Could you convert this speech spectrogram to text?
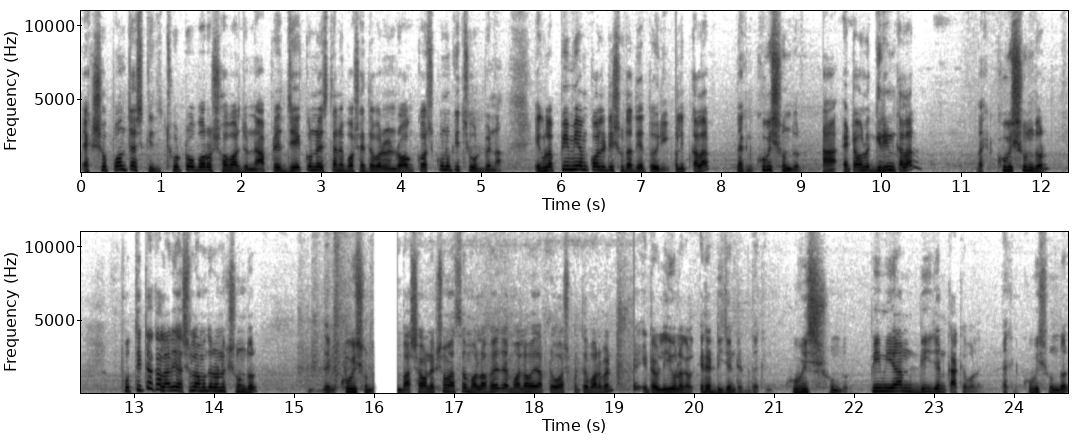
একশো পঞ্চাশ কেজি ছোট বড় সবার জন্য। আপনি যে কোনো স্থানে বসাইতে পারবেন রং কস কোনো কিছু উঠবে না। এগুলো প্রিমিয়াম কোয়ালিটি সুতা দিয়ে তৈরি। অলিভ কালার দেখেন খুবই সুন্দর। আহ, এটা হলো গ্রিন কালার দেখেন খুবই সুন্দর। প্রতিটা কালারই আসলে আমাদের অনেক সুন্দর। দেখেন খুবই সুন্দর। বাসা অনেক সময় আছে ময়লা হয়ে যায় ময়লা হয়ে আপনি ওয়াশ করতে পারবেন। এটা হলো ইউ লাগাল এটা ডিজাইনটা একটু দেখেন খুবই সুন্দর। প্রিমিয়াম ডিজাইন কাকে বলে? দেখেন খুবই সুন্দর।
